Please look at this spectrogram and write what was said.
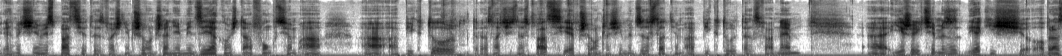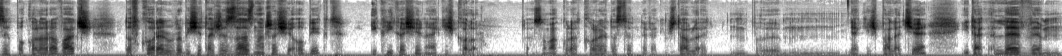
y, jak naciśniemy spację, to jest właśnie przełączenie między jakąś tam funkcją a, a, a Tool. Teraz nacisnę spację, przełącza się między ostatnim a Pick Tool tak zwanym. E, Jeżeli chcemy jakiś obrazek pokolorować, to w Corelu robi się tak, że zaznacza się obiekt i klika się na jakiś kolor. To są akurat kolory dostępne w jakimś table, w jakiejś palecie. I tak, lewym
